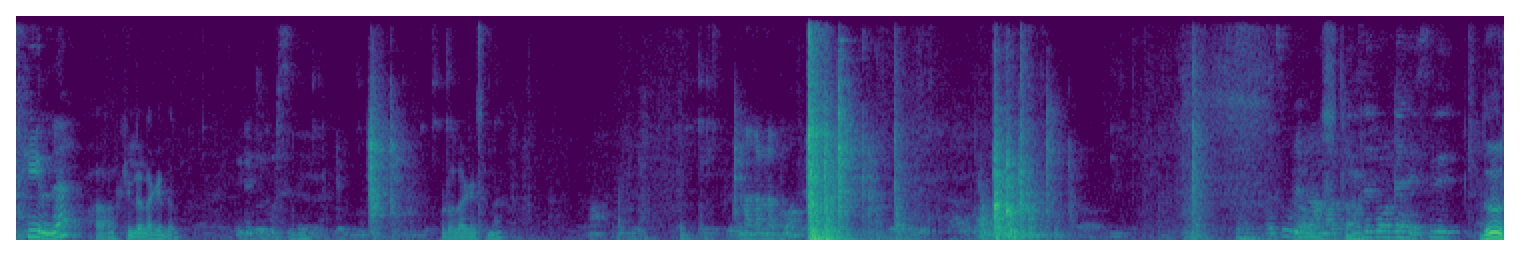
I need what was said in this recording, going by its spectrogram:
খিল না হ্যাঁ খিলা লাগাই দাও এটা কি করছে ওটা লাগাইছে না নাগান নাগবো সুরে না আমার খিদে ডর দেখাইছি দূর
